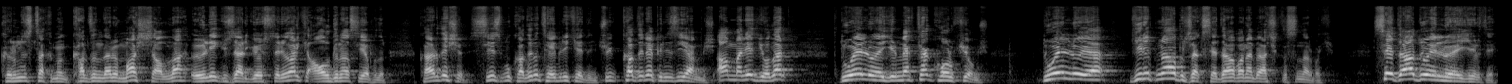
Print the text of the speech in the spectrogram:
Kırmızı takımın kadınları maşallah öyle güzel gösteriyorlar ki algı nasıl yapılır? Kardeşim siz bu kadını tebrik edin. Çünkü kadın hepinizi yenmiş. Ama ne diyorlar? Duelloya girmekten korkuyormuş. Duelloya girip ne yapacak Seda? Bana bir açıklasınlar bakayım. Seda duelloya girdi.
